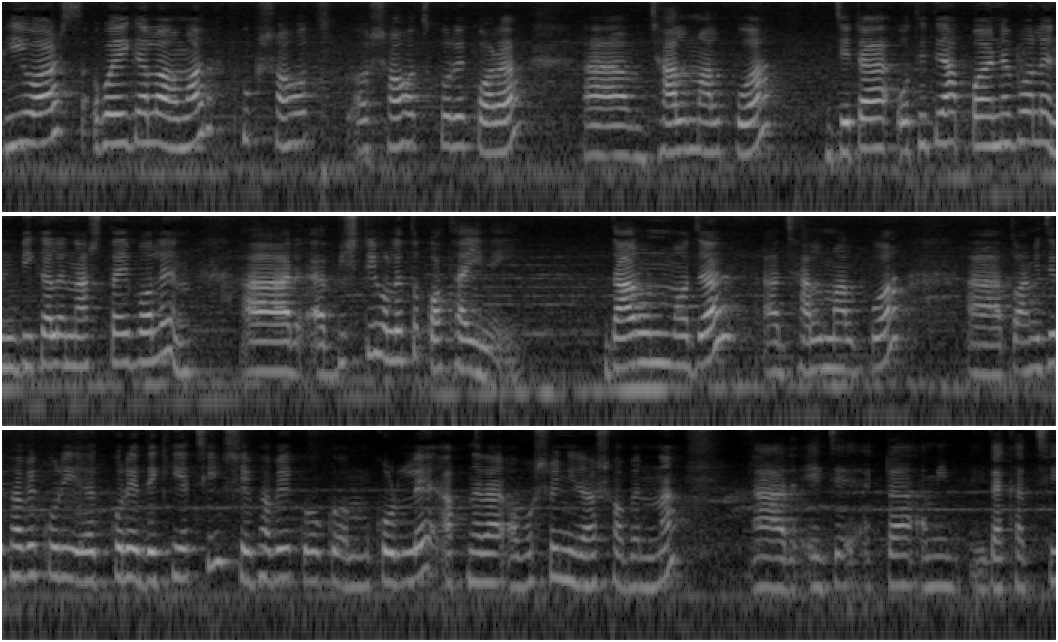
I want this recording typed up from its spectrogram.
ভিউয়ার্স হয়ে গেল আমার খুব সহজ সহজ করে করা ঝাল মালপোয়া, যেটা অতিথি আপ্যায়নে বলেন, বিকালে নাস্তায় বলেন, আর বৃষ্টি হলে তো কথাই নেই। দারুণ মজার ঝাল মালপোয়া। তো আমি যেভাবে করি, করে দেখিয়েছি, সেভাবে করলে আপনারা অবশ্যই নিরাশ হবেন না। আর এই যে একটা আমি দেখাচ্ছি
